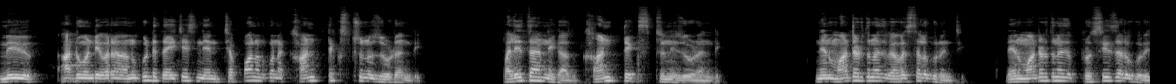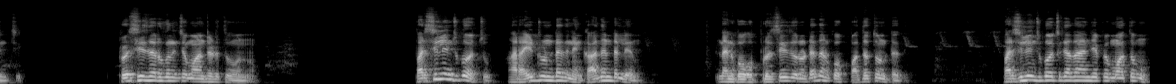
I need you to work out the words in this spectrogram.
మీరు అటువంటి ఎవరైనా అనుకుంటే దయచేసి నేను చెప్పాలనుకున్న కాంటెక్స్ట్ను చూడండి. ఫలితాన్ని కాదు కాంటెక్స్ట్ని చూడండి. నేను మాట్లాడుతున్నది వ్యవస్థల గురించి నేను మాట్లాడుతున్నది ప్రొసీజర్ గురించి. ప్రొసీజర్ గురించి మాట్లాడుతూ ఉన్నాం. పరిశీలించుకోవచ్చు. ఆ రైట్ ఉంటుంది నేను కాదంటలేను. దానికి ఒక ప్రొసీజర్ ఉంటుంది దానికి ఒక పద్ధతి ఉంటుంది. పరిశీలించుకోవచ్చు కదా అని చెప్పి మొత్తం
